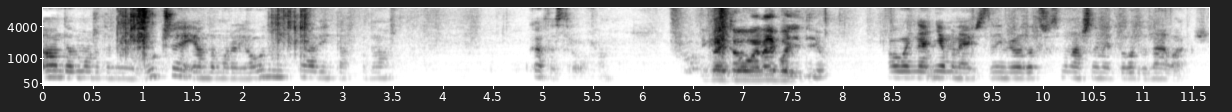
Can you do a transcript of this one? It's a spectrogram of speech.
onda mora da mi obuče i onda mora i ovo da mi stavi, tako da... Katastrofa. I gledajte, ovo je najbolji dio. Ovo je ne- njemu najviše zanimljivo zato što smo našli metodu najlakše.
